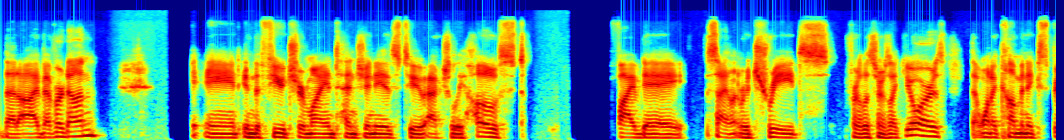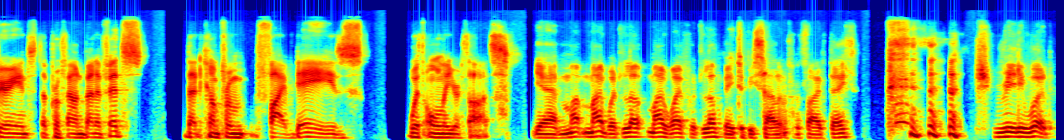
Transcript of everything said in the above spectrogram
that i've ever done. And in the future my intention is to actually host five day silent retreats for listeners like yours that want to come and experience the profound benefits that come from five days with only your thoughts. Yeah, my, my would love my wife would love me to be silent for five days. she really would.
